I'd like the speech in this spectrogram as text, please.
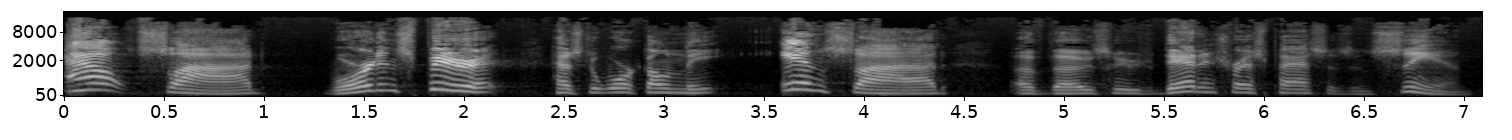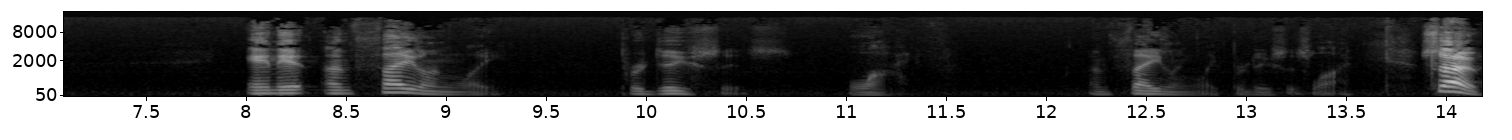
outside, word and spirit, has to work on the inside of those who are dead in trespasses and sin, and it unfailingly produces life unfailingly produces life. So,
